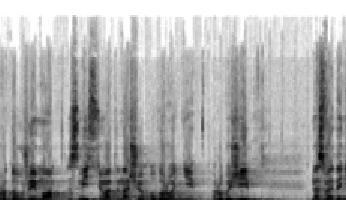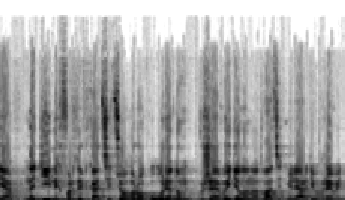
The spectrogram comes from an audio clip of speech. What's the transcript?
продовжуємо зміцнювати наші оборонні рубежі. На зведення надійних фортифікацій цього року урядом вже виділено 20 мільярдів гривень.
